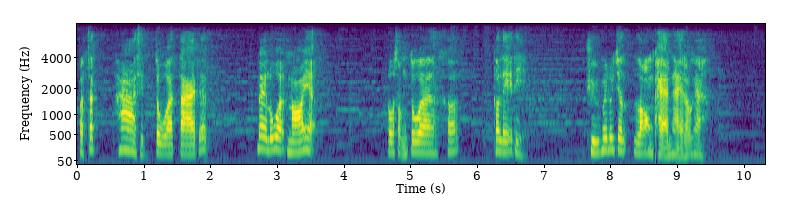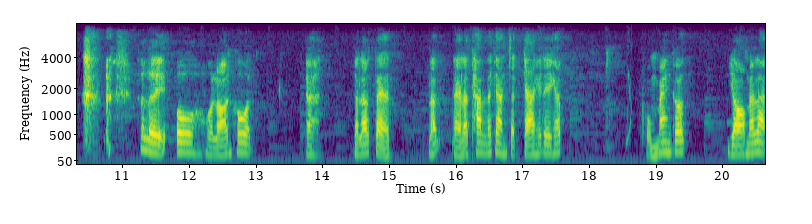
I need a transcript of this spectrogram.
พอสักห้าสิบตัวตายแล้ได้รู้ว่าน้อยอะ ตัวสองตัวก็ก็เละดิ คือไม่รู้จะลองแผนไหนแล้วไง ก็เลย โอ้ หัวร้อนโคตรอะแต่แล้วแต่ แล้วแต่ละท่านแล้วกันจัดการให้ได้ครับ ผมแม่งก็ยอมแล้วล่ะ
